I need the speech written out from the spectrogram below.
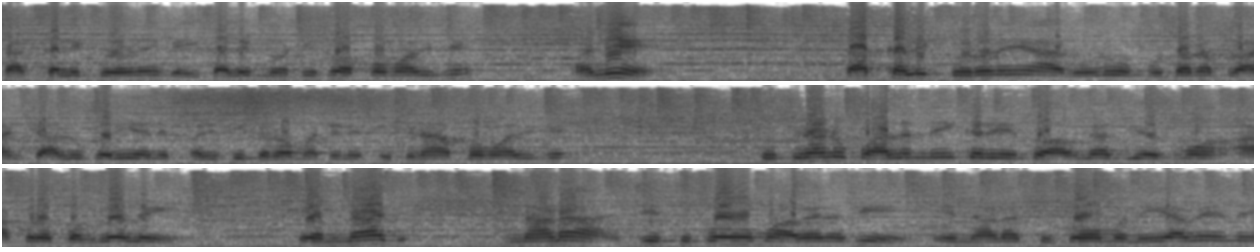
તાત્કાલિક ધોરણે ગઈકાલે જ નોટિસો આપવામાં આવી છે. અને તાત્કાલિક ધોરણે આ રોડો પોતાના પ્લાન ચાલુ કરી અને ફરીથી કરવા માટેની સૂચના આપવામાં આવી છે. સૂચનાનું પાલન નહીં કરે તો આવનાર દિવસમાં આકરો પગલો લઈ એમના જ નાણાં જે ચૂકવવામાં આવ્યા નથી, એ નાણાં ચૂકવવામાં નહીં આવે અને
